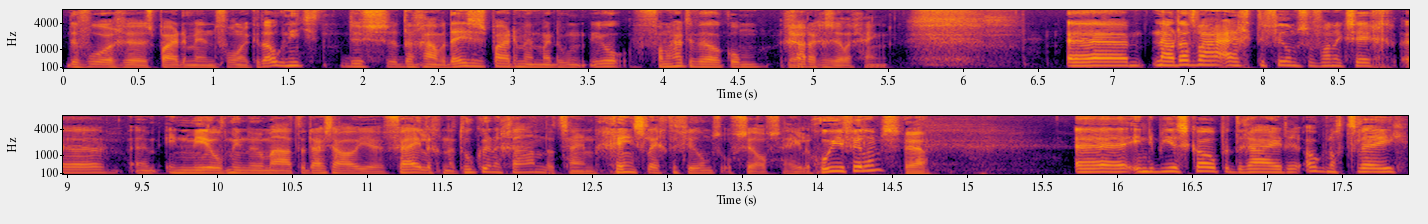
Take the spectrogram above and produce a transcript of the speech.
De vorige Spider-Man vond ik het ook niet. Dus uh, dan gaan we deze Spider-Man maar doen. Jo, van harte welkom. Ga Ja. er gezellig heen. Uh, nou, dat waren eigenlijk de films waarvan ik zeg... uh, in meer of mindere mate, daar zou je veilig naartoe kunnen gaan. Dat zijn geen slechte films of zelfs hele goede films. Ja. Uh, in de bioscopen draaien er ook nog twee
